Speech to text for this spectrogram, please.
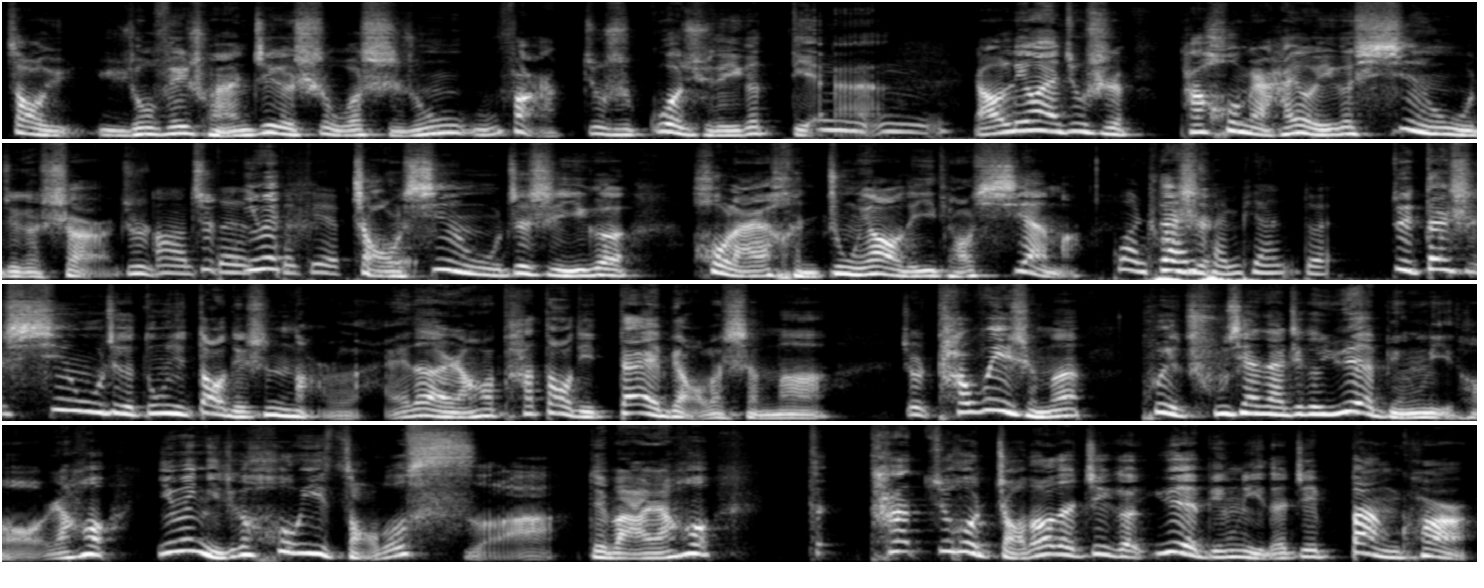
造宇宇宙飞船，这个是我始终无法就是过去的一个点。嗯，然后另外就是它后面还有一个信物这个事儿，就是就因为找信物这是一个后来很重要的一条线嘛，贯穿全篇。对对，但是信物这个东西到底是哪儿来的？然后它到底代表了什么？就是它为什么会出现在这个月饼里头？然后因为你这个后羿早都死了，对吧？然后他他最后找到的这个月饼里的这半块儿。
